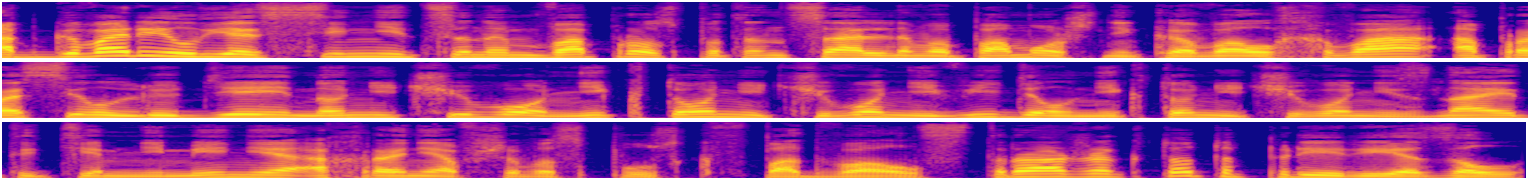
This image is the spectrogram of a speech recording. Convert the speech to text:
Обговорил я с Синицыным вопрос потенциального помощника Волхва, опросил людей, но ничего, никто ничего не видел, никто ничего не знает, и тем не менее охранявшего спуск в подвал стража кто-то прирезал,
